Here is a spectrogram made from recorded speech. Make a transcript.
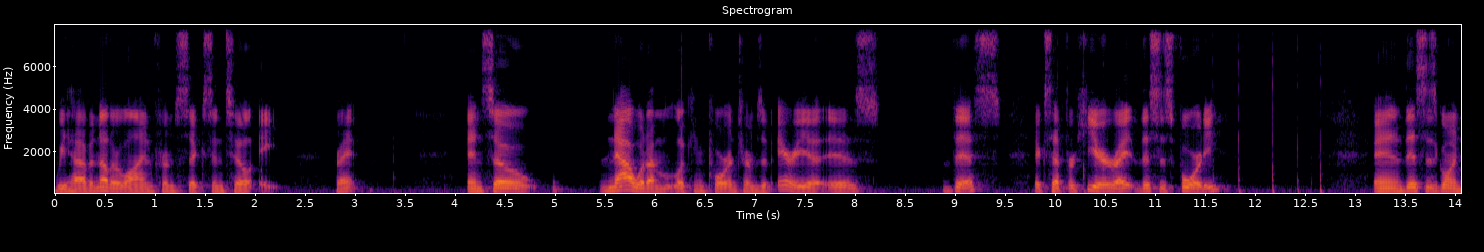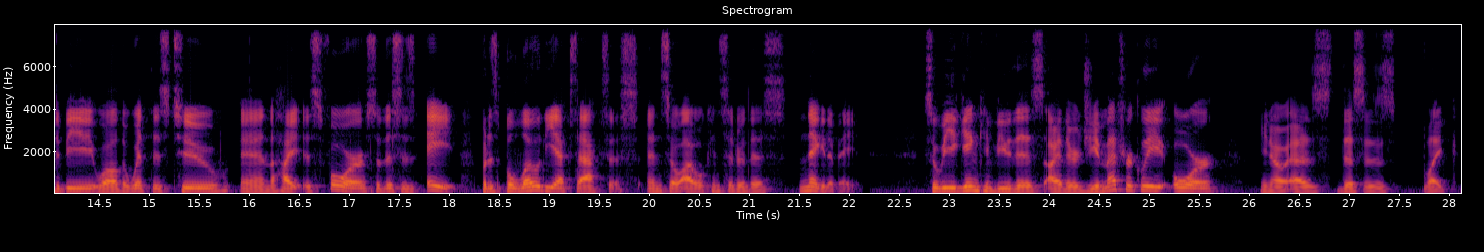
we have another line from 6 until 8, right? And so now what I'm looking for in terms of area is this, except for here, right? This is 40. And this is going to be, well, the width is 2 and the height is 4, so this is 8, but it's below the x-axis, and so I will consider this negative 8. So we again can view this either geometrically or, you know, as this is like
